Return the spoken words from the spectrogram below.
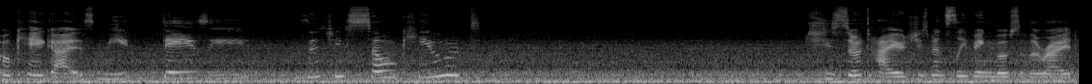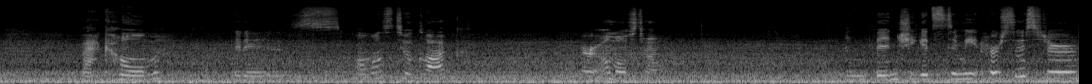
Okay guys, meet Daisy. Isn't she so cute? She's so tired. She's been sleeping most of the ride back home. It is almost 2 o'clock. We're almost home. And then she gets to meet her sister.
